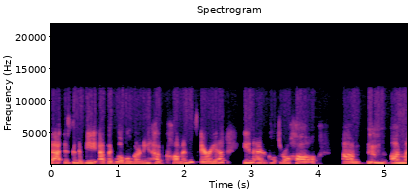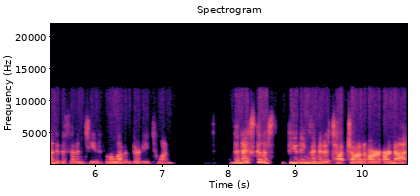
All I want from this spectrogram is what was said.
That is going to be at the Global Learning Hub Commons area in Agricultural Hall um, on Monday the 17th from 11:30 to 1. The next kind of few things I'm going to touch on are, are not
